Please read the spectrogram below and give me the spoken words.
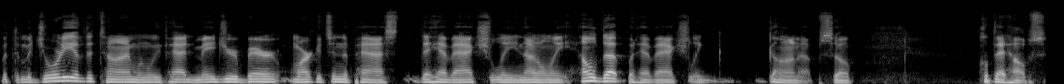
but the majority of the time when we've had major bear markets in the past, they have actually not only held up, but have actually gone up. So, hope that helps.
